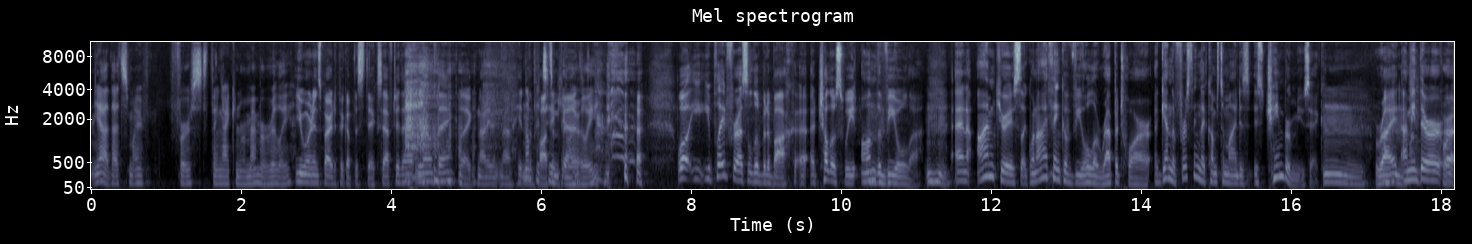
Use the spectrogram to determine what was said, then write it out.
yeah, that's my first thing I can remember, really. You weren't inspired to pick up the sticks after that, you don't think? Like not even not hitting Not the pots and pans. particularly. well, you, you played for us a little bit of Bach, a, a cello suite on Mm-hmm. the viola, and I'm curious. Like when I think of viola repertoire, again, the first thing that comes to mind is, is chamber music, Mm, right? mhm, I mean, there are uh,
